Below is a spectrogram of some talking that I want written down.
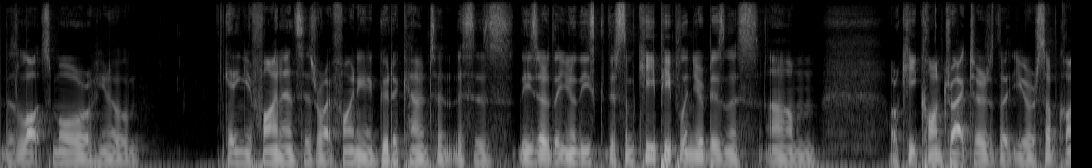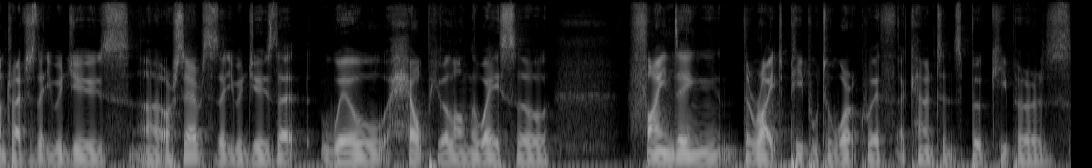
there's lots more, you know, getting your finances right, finding a good accountant. This is these are the you know these there's some key people in your business. Um, or key contractors that your subcontractors that you would use uh, or services that you would use that will help you along the way so finding the right people to work with accountants bookkeepers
